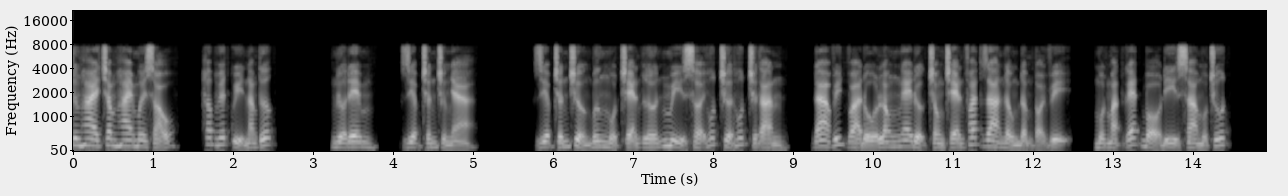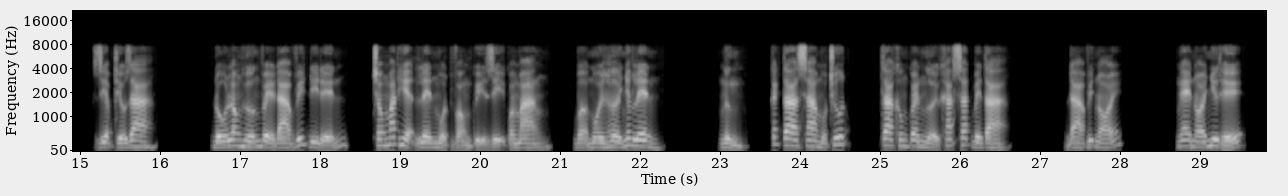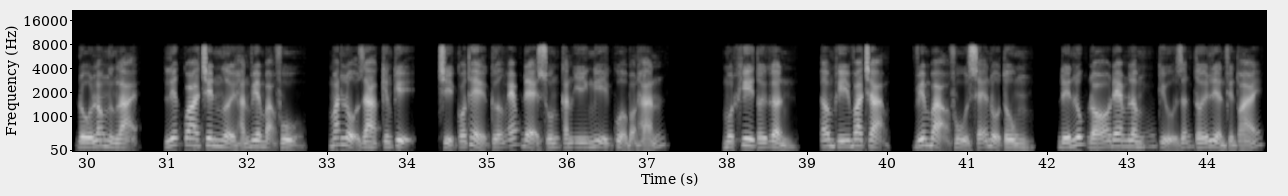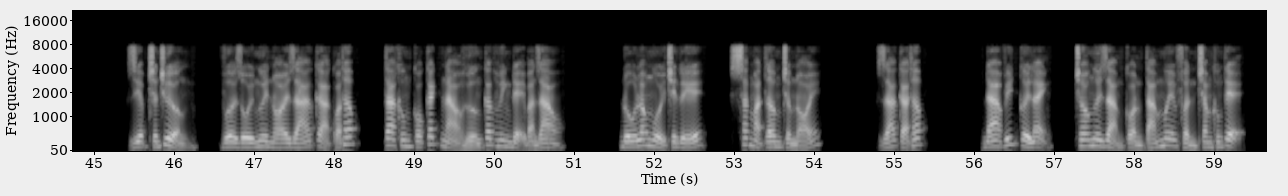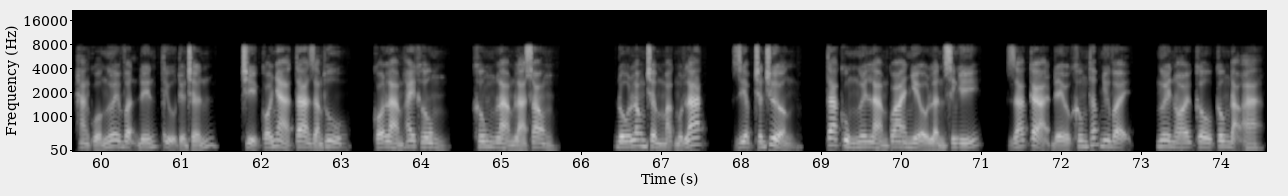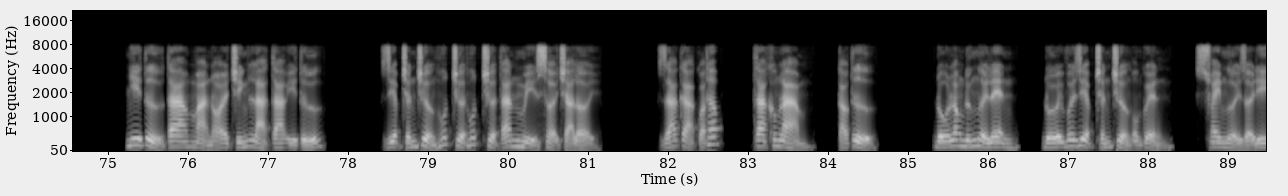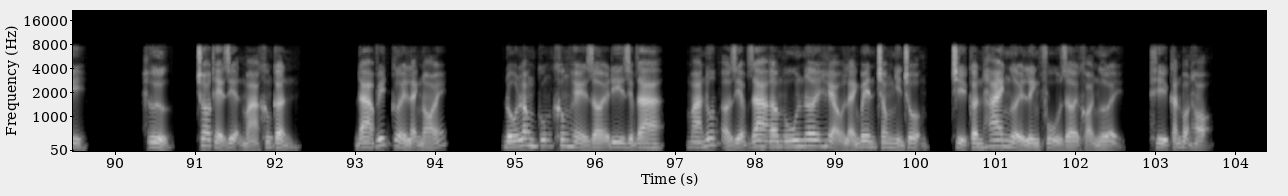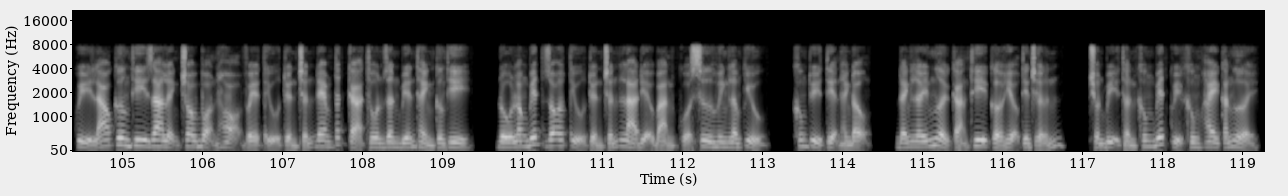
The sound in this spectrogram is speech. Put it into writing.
chương 226, hấp huyết quỷ nam tước. Nửa đêm, Diệp Trấn trưởng nhà. Diệp Trấn trưởng bưng một chén lớn mì sợi hút trượt hút trượt ăn. David và Đồ Long nghe được trong chén phát ra nồng đậm tỏi vị, một mặt ghét bỏ đi xa một chút. Diệp thiếu ra. Đồ Long hướng về David đi đến, trong mắt hiện lên một vòng quỷ dị quan mang, bờ môi hơi nhấc lên. Ngừng, cách ta xa một chút, ta không quen người khác sát bên ta. David nói. Nghe nói như thế, Đồ Long ngừng lại, liếc qua trên người hắn viêm bạo phù, mắt lộ ra kiên kỵ, chỉ có thể cưỡng ép đè xuống cắn ý nghĩ của bọn hắn. Một khi tới gần, âm khí va chạm, viêm bạo phù sẽ nổ tung, đến lúc đó đem lâm cửu dẫn tới liền phiền thoái. Diệp Trấn Trưởng, vừa rồi ngươi nói giá cả quá thấp, ta không có cách nào hướng các huynh đệ bàn giao. Đồ Long ngồi trên ghế, sắc mặt âm trầm nói. Giá cả thấp. David cười lạnh, cho ngươi giảm còn tám mươi phần trăm không tệ, hàng của ngươi vận đến tiểu tuyển trấn, chỉ có nhà ta dám thu, có làm hay không, không làm là xong. Đồ Long trầm mặc một lát, Diệp Trấn Trưởng, ta cùng ngươi làm qua nhiều lần sinh ý, giá cả đều không thấp như vậy, ngươi nói câu công đạo a à. Nhi tử ta mà nói chính là ta ý tứ. Diệp Trấn Trưởng hút trượt hút trượt ăn mì sợi trả lời. Giá cả quá thấp, ta không làm, cáo tử. Đồ Long đứng người lên, đối với Diệp Trấn Trưởng ôm quyền, xoay người rời đi. Hừ, cho thể diện mà không cần. David cười lạnh nói. Đồ Long cũng không hề rời đi Diệp ra, mà núp ở Diệp ra âm u nơi hẻo lánh bên trong nhìn trộm, chỉ cần hai người linh phủ rời khỏi người, thì cắn bọn họ. Quỷ lão cương thi ra lệnh cho bọn họ về tiểu tuyển trấn đem tất cả thôn dân biến thành cương thi. Đồ Long biết rõ tiểu tuyển trấn là địa bàn của sư huynh Lâm Cửu, không tùy tiện hành động, đánh lấy người cản thi cờ hiệu tiên trấn, chuẩn bị thần không biết quỷ không hay cắn người.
